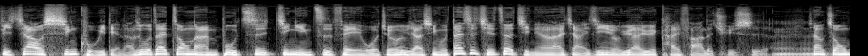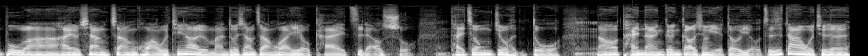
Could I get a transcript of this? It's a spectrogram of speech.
比较辛苦一点啦。如果在中南部自经营自费，我觉得会比较辛苦。但是其实这几年来讲，已经有越来越开发的趋势了。嗯，像中部啊，还有像彰化，我听到有蛮多像彰化也有开治疗所，台中就很多，然后台南跟高雄也都有。只是当然，我觉得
